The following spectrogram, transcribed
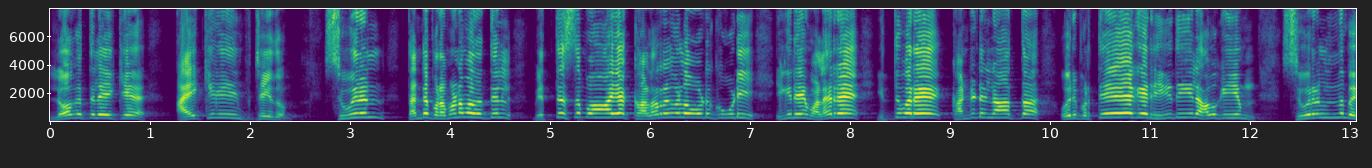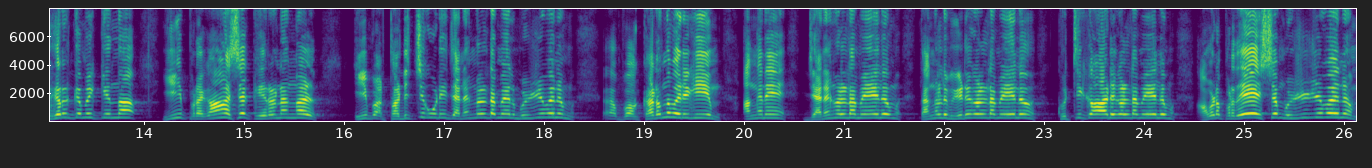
ലോകത്തിലേക്ക് അയക്കുകയും ചെയ്തു. സൂര്യൻ തന്റെ ഭ്രമണപഥത്തിൽ വ്യത്യസ്തമായ കളറുകളോട് കൂടി ഇങ്ങനെ വളരെ ഇതുവരെ കണ്ടിട്ടില്ലാത്ത ഒരു പ്രത്യേക രീതിയിലാവുകയും സൂര്യനിൽ നിന്ന് ബഹിർഗമിക്കുന്ന ഈ പ്രകാശ കിരണങ്ങൾ ഈ തടിച്ചുകൂടി ജനങ്ങളുടെ മേൽ മുഴുവനും കടന്നു വരികയും അങ്ങനെ ജനങ്ങളുടെ മേലും തങ്ങളുടെ വീടുകളുടെ മേലും കുറ്റിക്കാടുകളുടെ മേലും അവിടെ പ്രദേശം മുഴുവനും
